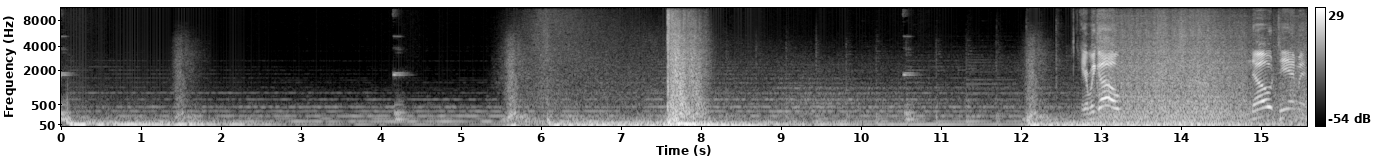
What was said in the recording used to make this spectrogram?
Here we go. No damage.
